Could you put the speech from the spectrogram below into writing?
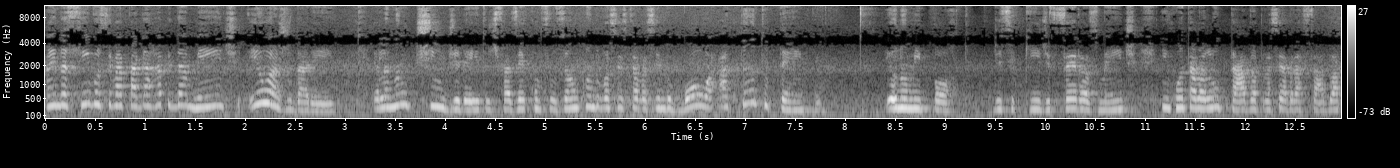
Ainda assim você vai pagar rapidamente. Eu ajudarei. Ela não tinha o direito de fazer confusão quando você estava sendo boa há tanto tempo. Eu não me importo disse Kid ferozmente, enquanto ela lutava para ser abraçado ao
